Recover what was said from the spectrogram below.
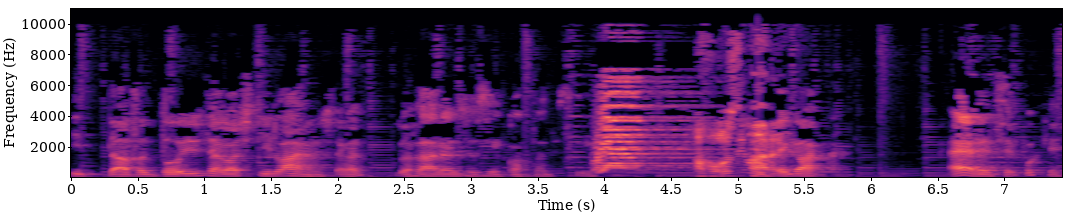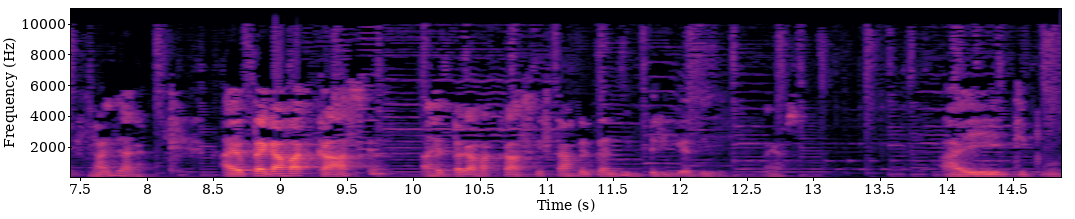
E dava dois negócios de laranja, tá ligado? Duas laranjas assim, cortadas assim. Arroz e Eu laranja. pegava. Era, não sei porquê, mas era. Aí eu pegava a casca, a gente pegava a casca e ficava brincando de briga de Aí, tipo,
